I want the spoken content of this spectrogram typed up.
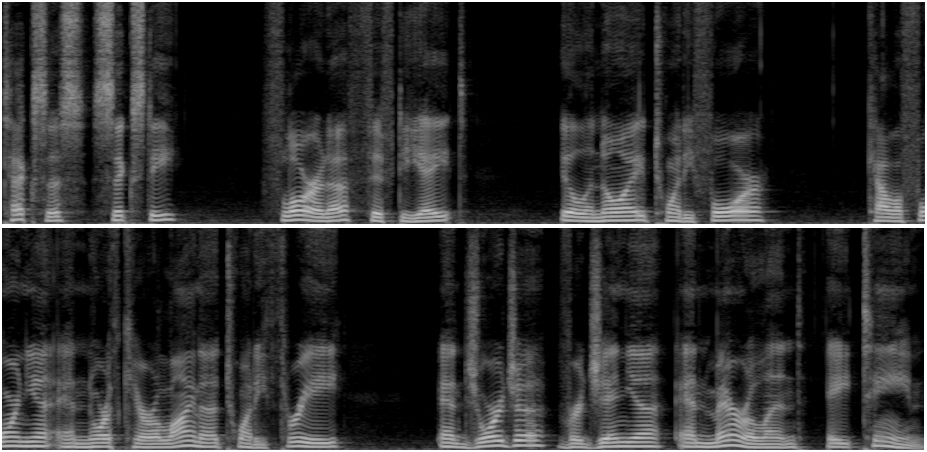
Texas, 60, Florida, 58, Illinois, 24, California and North Carolina, 23, and Georgia, Virginia, and Maryland 18.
